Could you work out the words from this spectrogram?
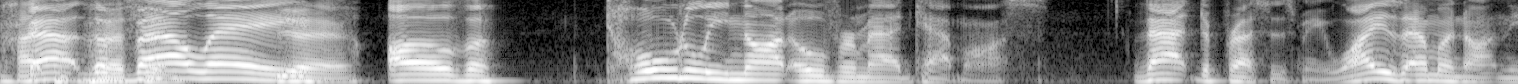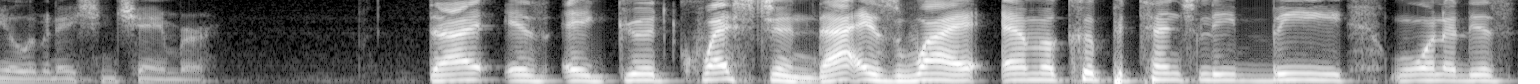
Hype the valet Yeah. of totally not over Madcap Moss. That depresses me. Why is Emma not in the elimination chamber? That is a good question. That is why Emma could potentially be one of this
